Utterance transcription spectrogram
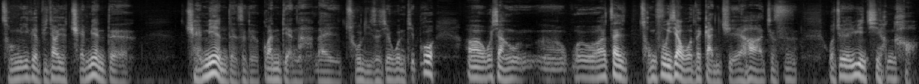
从一个比较有全面的全面的这个观点呐来处理这些问题。不过啊，我想呃我我要再重复一下我的感觉哈，就是我觉得运气很好，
